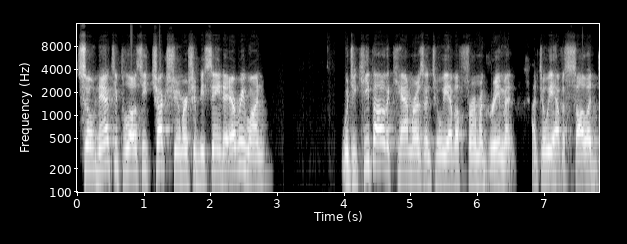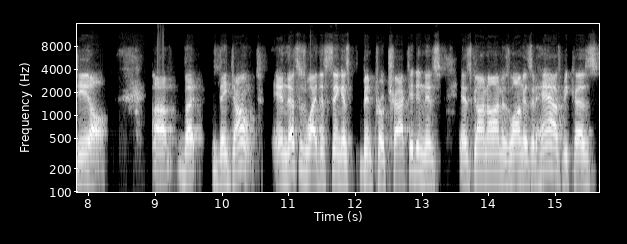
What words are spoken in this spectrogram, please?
So Nancy Pelosi, Chuck Schumer should be saying to everyone, would you keep out of the cameras until we have a firm agreement, until we have a solid deal? Um, but they don't. And this is why this thing has been protracted and has, has gone on as long as it has because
